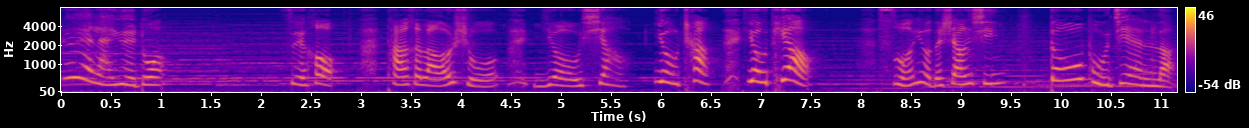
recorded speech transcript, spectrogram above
越来越多，最后，他和老鼠又笑。又唱又跳，所有的伤心都不见了。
